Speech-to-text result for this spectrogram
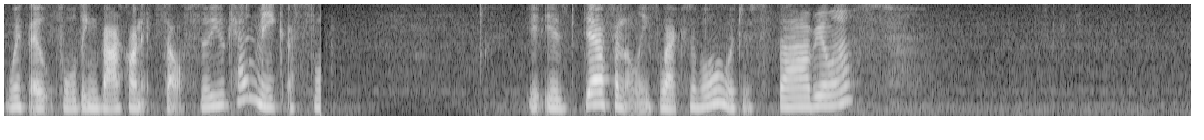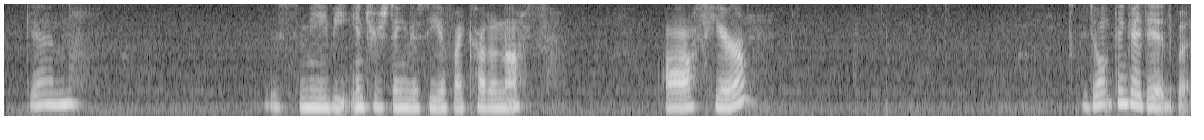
without folding back on itself, so you can make a slight it is definitely flexible, which is fabulous. Again, this may be interesting to see if I cut enough off here. I don't think I did, but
